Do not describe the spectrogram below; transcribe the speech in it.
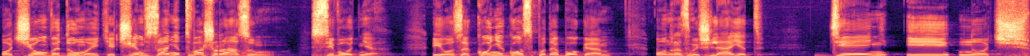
О чем вы думаете? Чем занят ваш разум сегодня? И о законе Господа Бога Он размышляет день и ночь.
